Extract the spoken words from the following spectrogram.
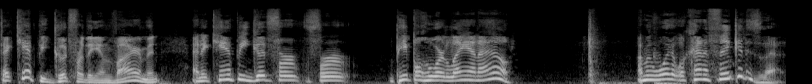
That can't be good for the environment, and it can't be good for for people who are laying out. I mean, what what kind of thinking is that?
